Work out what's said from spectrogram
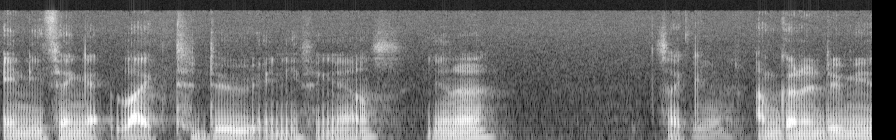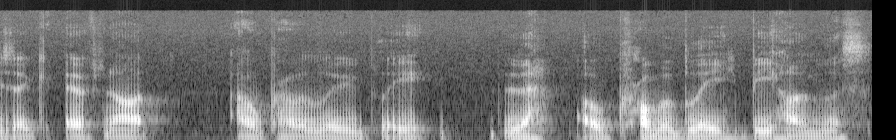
anything like to do anything else. You know, it's like Yeah. I'm gonna do music. If not, I'll probably be, I'll probably be homeless.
